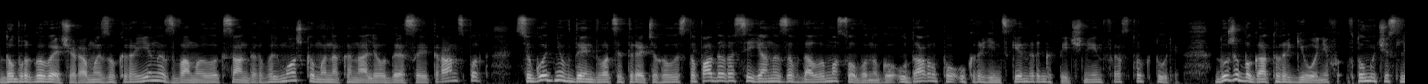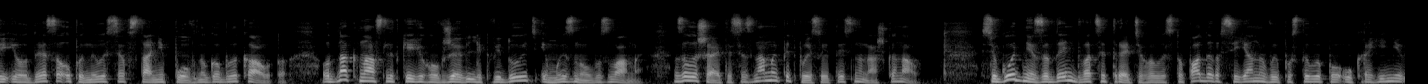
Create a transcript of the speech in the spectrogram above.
Доброго вечора. Ми з України. З вами Олександр Вельмошко. Ми на каналі Одеса і Транспорт. Сьогодні, в день 23 листопада, росіяни завдали масованого удару по українській енергетичній інфраструктурі. Дуже багато регіонів, в тому числі і Одеса, опинилися в стані повного блекауту. Однак наслідки його вже ліквідують, і ми знову з вами. Залишайтеся з нами, підписуйтесь на наш канал. Сьогодні, за день 23 листопада, росіяни випустили по Україні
